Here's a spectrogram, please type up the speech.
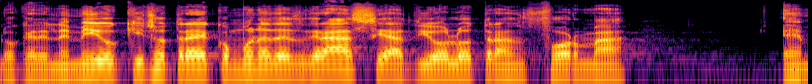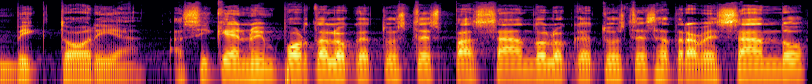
Lo que el enemigo quiso traer como una desgracia, Dios lo transforma en victoria. Así que no importa lo que tú estés pasando, lo que tú estés atravesando,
